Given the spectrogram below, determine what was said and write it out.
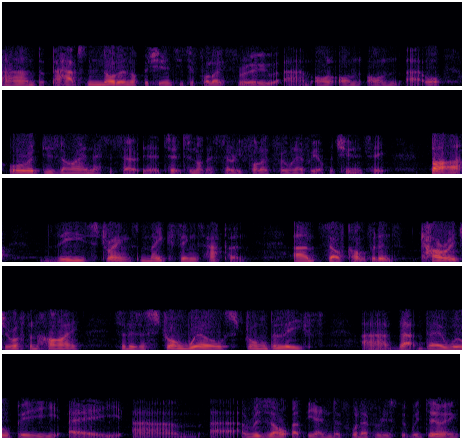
um, but perhaps not an opportunity to follow through um, on on, on uh, or or a desire necessary to, to not necessarily follow through on every opportunity. But these strengths make things happen. Um, Self confidence, courage are often high, so there's a strong will, strong belief uh, that there will be a, um, a result at the end of whatever it is that we're doing.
